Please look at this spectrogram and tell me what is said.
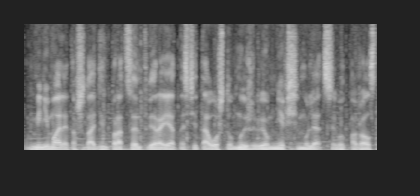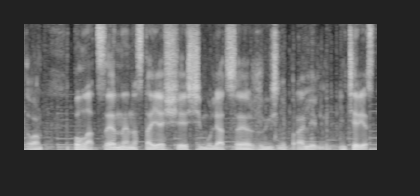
минимально там что-то 1% вероятности того, что мы живем не в симуляции. Вот, пожалуйста, вам полноценная, настоящая симуляция жизни параллельной. Интересно.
